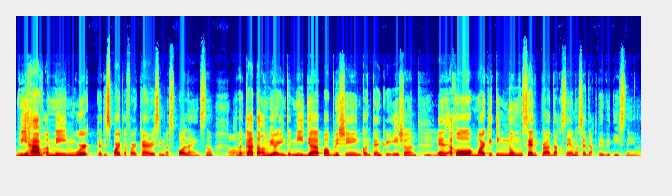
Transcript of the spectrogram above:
we have a main work that is part of our charism as Paulines, no? So Oo. nagkataon we are into media, publishing, content creation. Mm-mm. And ako, marketing nung said products na yun, no? said activities na yun.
